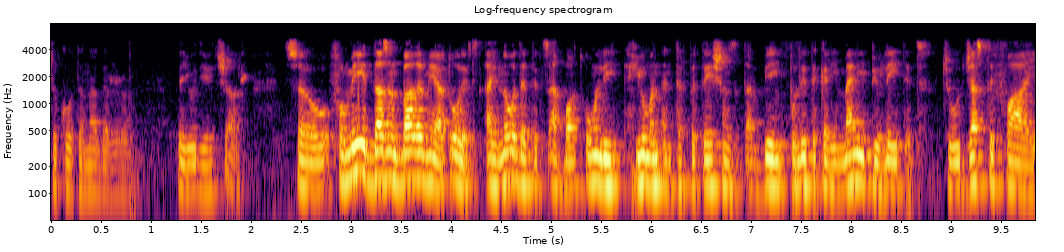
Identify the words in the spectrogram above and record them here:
to quote another, uh, the UDHR. So for me, it doesn't bother me at all. It's, I know that it's about only human interpretations that are being politically manipulated to justify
